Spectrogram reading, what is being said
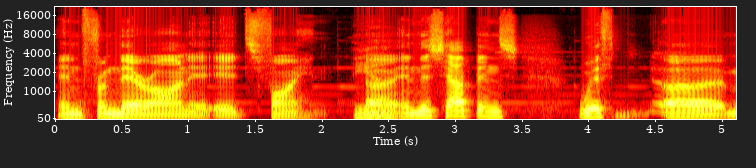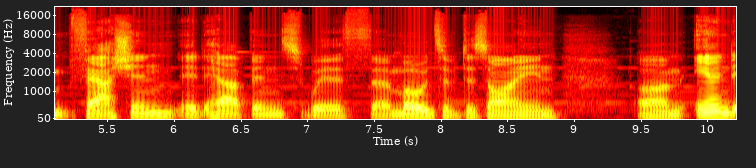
and from there on it, it's fine. Yeah. uh, and this happens with uh, fashion. It happens with uh, modes of design. Um, and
